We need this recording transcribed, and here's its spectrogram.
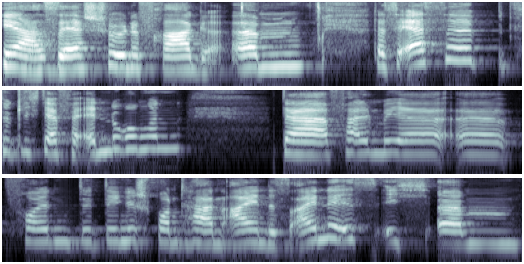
Ja, sehr schöne Frage. Ähm, das erste bezüglich der Veränderungen, da fallen mir äh, folgende Dinge spontan ein. Das eine ist, ich ähm,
